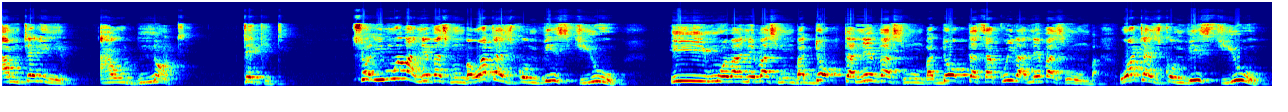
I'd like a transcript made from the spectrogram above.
I'm telling you, I would not take it. So Imwewa Nevas Mumba, what has convinced you? Imweba Nevers Mumba, Dr. Nevers Mumba, Dr. Sekwila Nevers Mumba, what has convinced you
